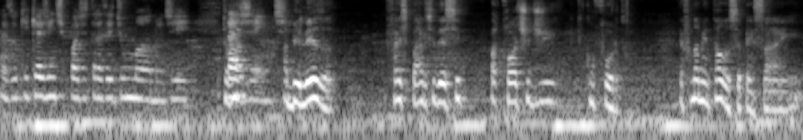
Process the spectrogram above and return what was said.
mas o que, que a gente pode trazer de humano, de então, da a, gente. A beleza faz parte desse pacote de, de conforto. É fundamental você pensar em,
